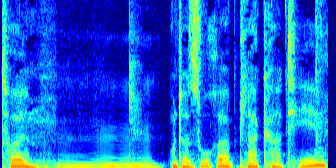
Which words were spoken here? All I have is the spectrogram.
Toll. Hm, Untersucher Plakate.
